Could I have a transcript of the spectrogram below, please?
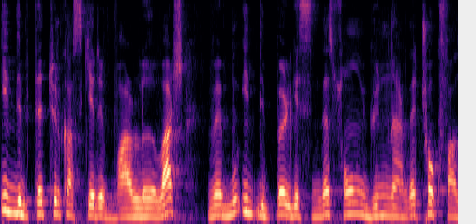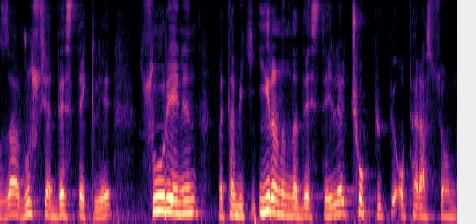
İdlib'de Türk askeri varlığı var ve bu İdlib bölgesinde son günlerde çok fazla Rusya destekli Suriye'nin ve tabii ki İran'ın da desteğiyle çok büyük bir operasyon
